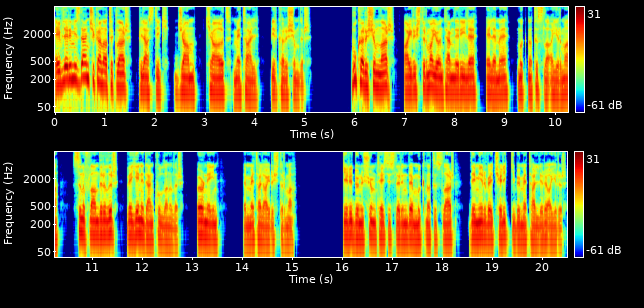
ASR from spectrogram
Evlerimizden çıkan atıklar, plastik, cam, kağıt, metal bir karışımdır. Bu karışımlar ayrıştırma yöntemleriyle eleme, mıknatısla ayırma, sınıflandırılır ve yeniden kullanılır. Örneğin metal ayrıştırma. Geri dönüşüm tesislerinde mıknatıslar, demir ve çelik gibi metalleri ayırır.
